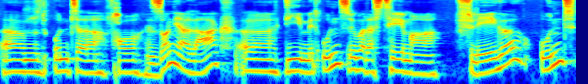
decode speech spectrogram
Ähm, und äh, Frau Sonja Lag, äh, die mit uns über das Thema Pflege und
